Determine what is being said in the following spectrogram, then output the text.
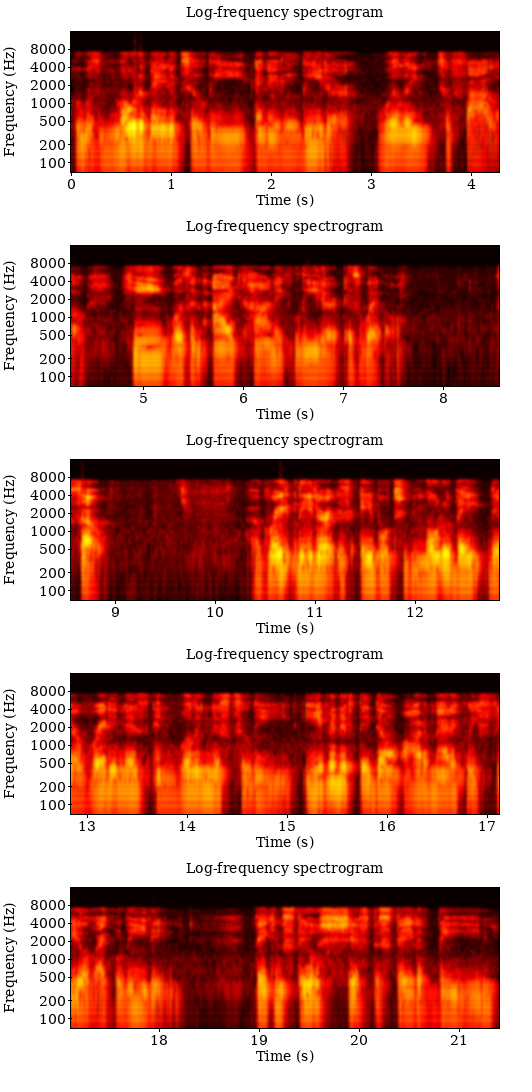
who was motivated to lead and a leader willing to follow. He was an iconic leader as well. So, a great leader is able to motivate their readiness and willingness to lead, even if they don't automatically feel like leading. They can still shift the state of being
